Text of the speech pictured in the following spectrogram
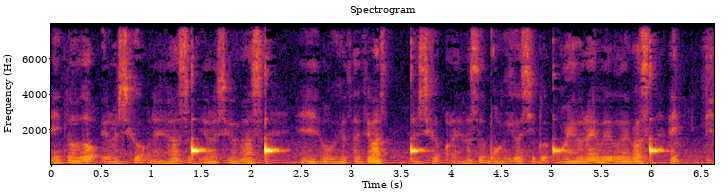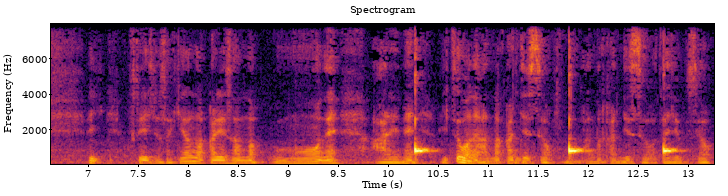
えー、どうぞよろしくお願いします。よろしくお願いします。えー、大きくされてます。よろしくお願いします。模擬語支部、おはようライブでございます。はい。はい。不定時の先の中里さんの、もうね、あれね、いつもね、あんな感じですよ。あんな感じですよ。大丈夫ですよ。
